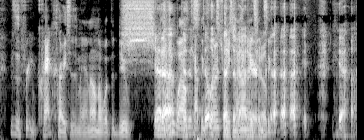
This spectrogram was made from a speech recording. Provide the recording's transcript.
this is freaking crack prices man i don't know what to do Shut And up. meanwhile, 'cause it's Captain still Crunch makes expensive out 99 here. cents yeah.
